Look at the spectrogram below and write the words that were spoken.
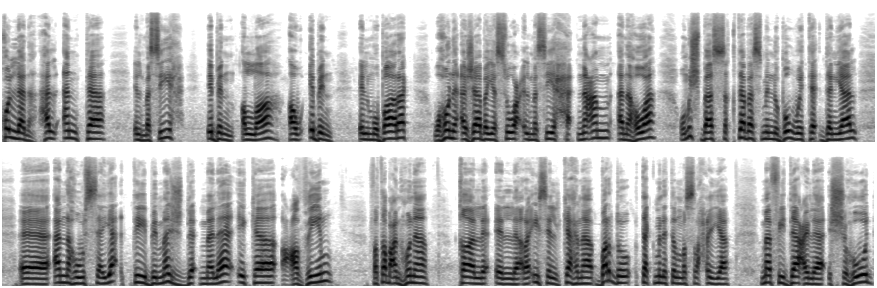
قل لنا هل أنت المسيح ابن الله أو ابن المبارك؟ وهنا أجاب يسوع المسيح نعم أنا هو. ومش بس اقتبس من نبوة دانيال آه أنه سيأتي بمجد ملائكة عظيم. فطبعا هنا قال الرئيس الكهنة برضو تكملة المسرحية ما في داعي للشهود.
